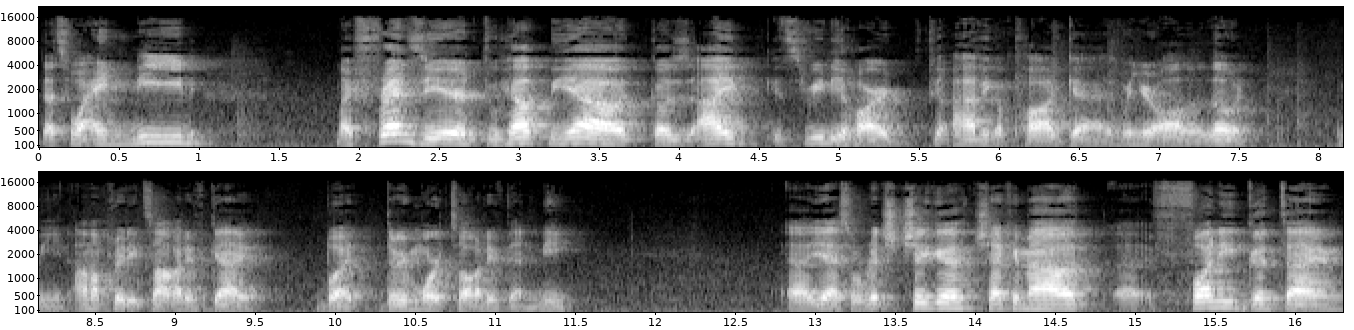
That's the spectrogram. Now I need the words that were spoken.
That's why I need my friends here to help me out because I it's really hard having a podcast when you're all alone. I mean, I'm a pretty talkative guy, but they're more talkative than me. Uh, yeah, so Rich Chigga, check him out. Uh, funny, good time.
